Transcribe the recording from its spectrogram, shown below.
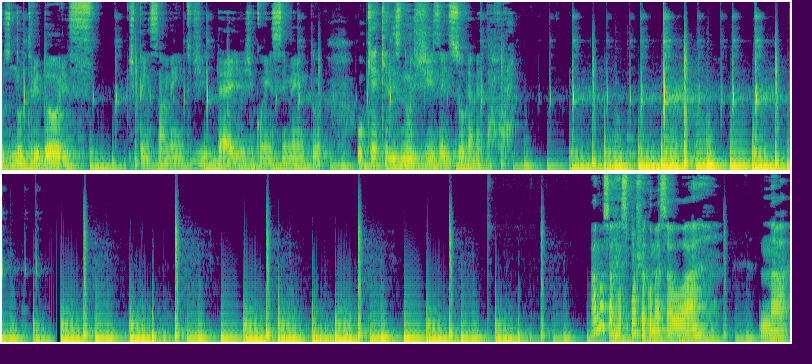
os nutridores de pensamento, de ideias, de conhecimento, o que é que eles nos dizem sobre a metáfora. Nossa resposta começa lá na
